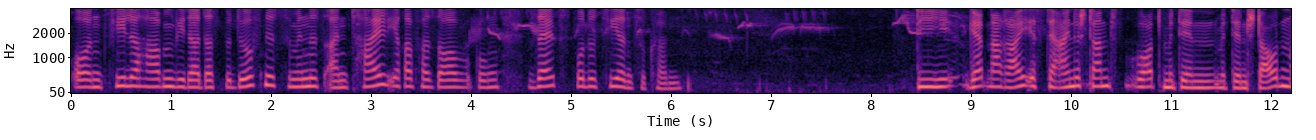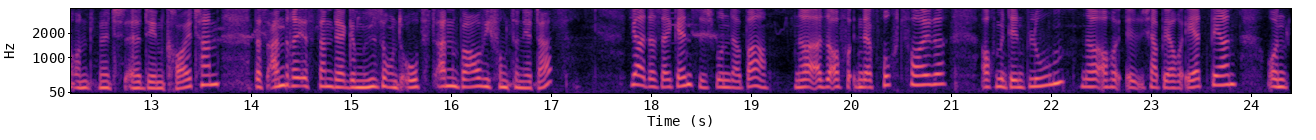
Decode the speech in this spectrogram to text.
Und viele haben wieder das Bedürfnis, zumindest einen Teil ihrer Versorgung selbst produzieren zu können. Die Gärtnerei ist der eine Standort mit den, mit den Stauden und mit äh, den Kräutern. Das andere ist dann der Gemüse- und Obstanbau. Wie funktioniert das? Ja, das ergänzt sich wunderbar. Ne, also auch in der Fruchtfolge, auch mit den Blumen. Ne, auch, ich habe ja auch Erdbeeren. Und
